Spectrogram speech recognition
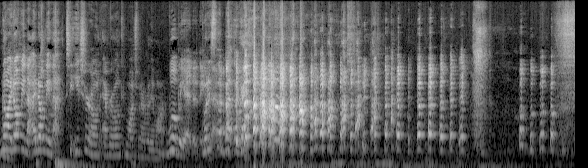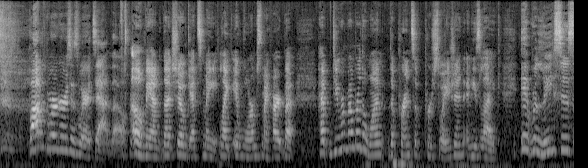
No, I don't mean that. I don't mean that. To each your own. Everyone can watch whatever they want. We'll be editing. But it's the best. Okay. Bob's Burgers is where it's at, though. oh man, that show gets me. Like it warms my heart. But have, do you remember the one, the Prince of Persuasion? And he's like, it releases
